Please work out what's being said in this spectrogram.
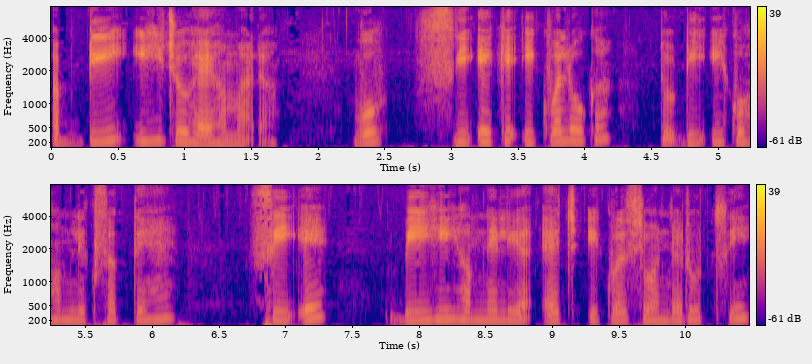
अब डी ई जो है हमारा, वो सी ए के इक्वल होगा तो डी ई को हम लिख सकते हैं। सी ए बी ही हमने लिया H equals to under root three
